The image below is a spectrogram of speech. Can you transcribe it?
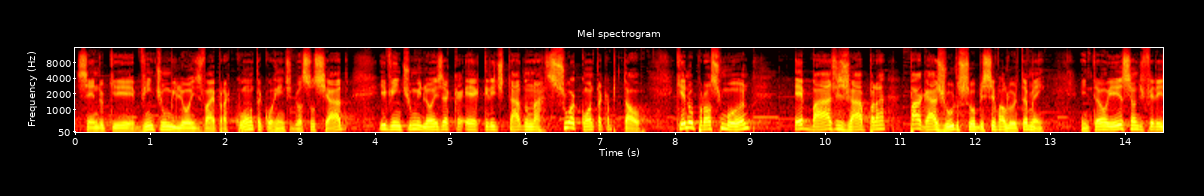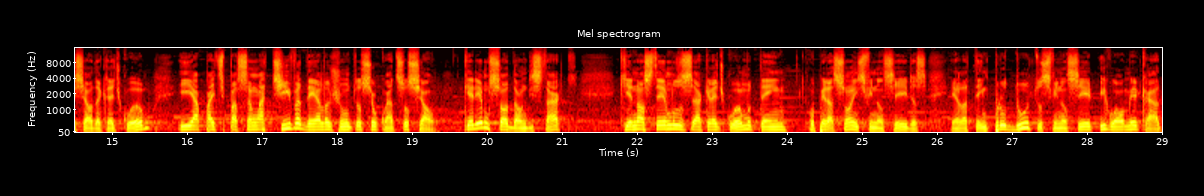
sendo que 21 milhões vai para a conta corrente do associado e 21 milhões é, é acreditado na sua conta capital, que no próximo ano é base já para pagar juros sobre esse valor também. Então, esse é um diferencial da Crédito Amo e a participação ativa dela junto ao seu quadro social. Queremos só dar um destaque que nós temos, a Crédito Amo tem operações financeiras, ela tem produtos financeiros igual ao mercado.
